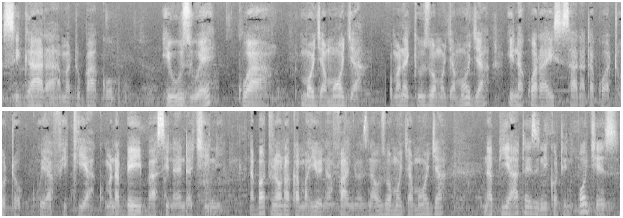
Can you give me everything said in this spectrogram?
sigara ama tubako iuzwe kwa moja moja, kwa maana ikiuzwa moja moja inakuwa rahisi sana hata kwa watoto kuyafikia, kwa maana bei basi inaenda chini, na bado tunaona kama hiyo inafanywa, zinauzwa moja moja na pia hata hizi nicotine pouches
